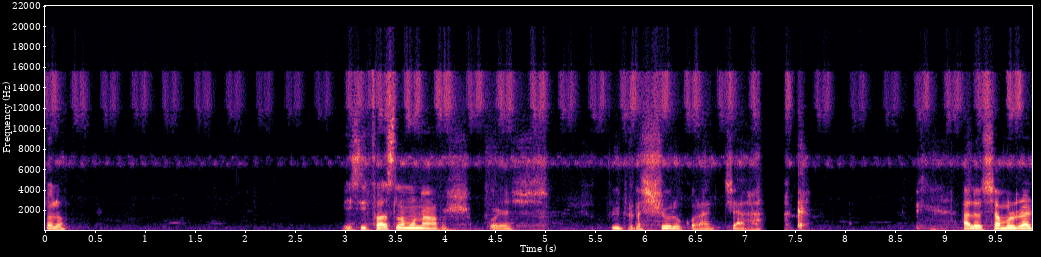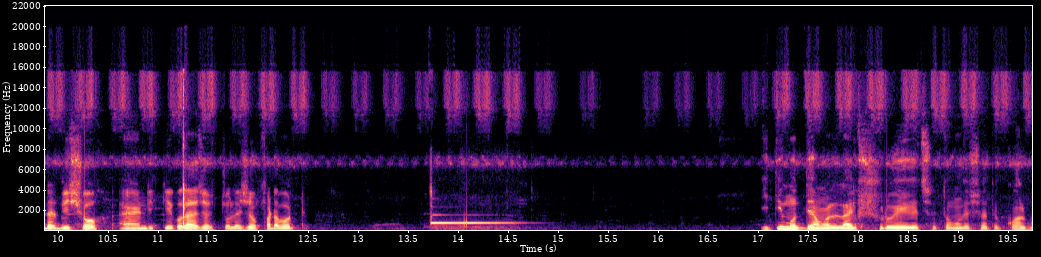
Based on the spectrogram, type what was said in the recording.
চলো। বেশি ফাঁসলাম না আর করে ভিডিওটা শুরু করা যাক। Hello Shyamal rider Bishwa and কে কোথায় আছো? চলে এসো ফটাফট। ইতিমধ্যে আমার লাইভ শুরু হয়ে গেছে, তোমাদের সাথে গল্প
